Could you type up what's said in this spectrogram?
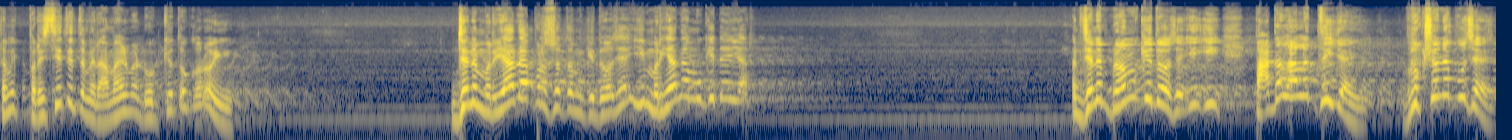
તમે પરિસ્થિતિ તમે રામાયણમાં ડોક્યો તો કરો ઈ. જેને મર્યાદા પુરુષોત્તમ કીધો છે એ મર્યાદા મૂકી દે યાર. જેને બ્રહ્મ કીધો છે એ પાગલ હાલત થઈ જાય. વૃક્ષોને પૂછે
